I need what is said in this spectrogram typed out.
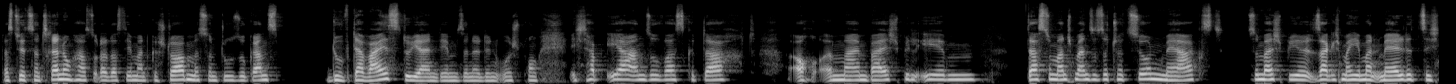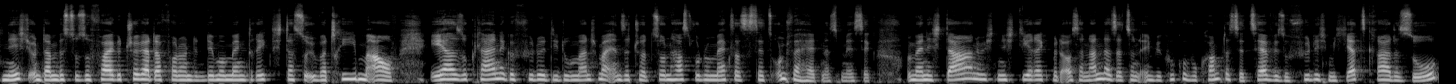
dass du jetzt eine Trennung hast oder dass jemand gestorben ist und du so ganz du, da weißt du ja in dem Sinne den Ursprung. Ich habe eher an sowas gedacht, auch in meinem Beispiel eben, dass du manchmal in so Situationen merkst, zum Beispiel, sage ich mal, jemand meldet sich nicht und dann bist du so voll getriggert davon und in dem Moment regt dich das so übertrieben auf. Eher so kleine Gefühle, die du manchmal in Situationen hast, wo du merkst, das ist jetzt unverhältnismäßig. Und wenn ich da nämlich nicht direkt mit auseinandersetze und irgendwie gucke, wo kommt das jetzt her, wieso fühle ich mich jetzt gerade so,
